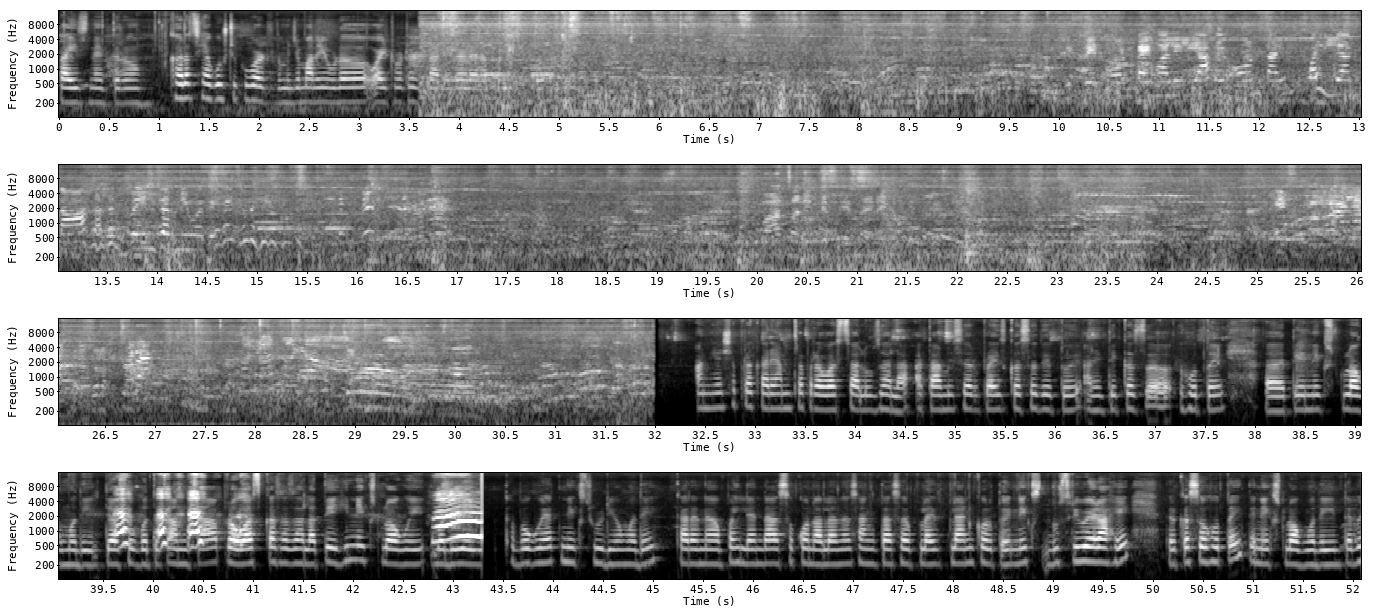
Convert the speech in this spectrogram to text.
काहीच नाही तर खरंच ह्या गोष्टी खूप वाटत म्हणजे मला एवढं वाईट वाटत होतं रडायला पण. आणि अशा प्रकारे आमचा प्रवास चालू झाला. आता आम्ही सरप्राईज कसं देतो आहे आणि ते कसं होतं आहे ते नेक्स्ट ब्लॉगमध्ये येईल. त्यासोबतच आमचा प्रवास कसा झाला तेही नेक्स्ट ब्लॉगमध्ये येईल. तर बघूयात नेक्स्ट व्हिडिओमध्ये कारण पहिल्यांदा असं कोणाला न सांगता सरप्राईज प्लॅन करतोय. नेक्स्ट दुसरी वेळ आहे. तर कसं होतंय ते नेक्स्ट ब्लॉगमध्ये येईल. तर भेट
